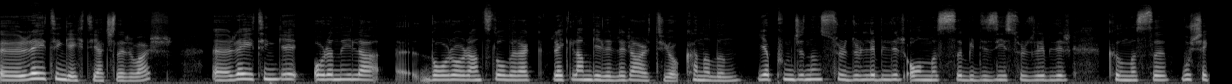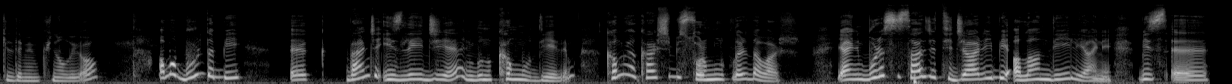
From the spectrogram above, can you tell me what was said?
E, reytinge ihtiyaçları var. E, reytingi oranıyla e, doğru orantılı olarak reklam gelirleri artıyor kanalın. Yapımcının sürdürülebilir olması, bir diziyi sürdürülebilir kılması bu şekilde mümkün oluyor. Ama burada bir e, bence izleyiciye hani bunu kamu diyelim. Kamuya karşı bir sorumlulukları da var. Yani burası sadece ticari bir alan değil yani. Biz e,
